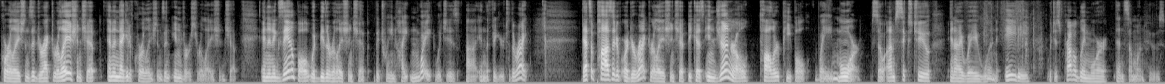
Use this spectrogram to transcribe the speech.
correlation is a direct relationship, and a negative correlation is an inverse relationship. And an example would be the relationship between height and weight, which is uh, in the figure to the right. That's a positive or direct relationship because, in general, taller people weigh more. So I'm 6'2 and I weigh 180, which is probably more than someone who's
